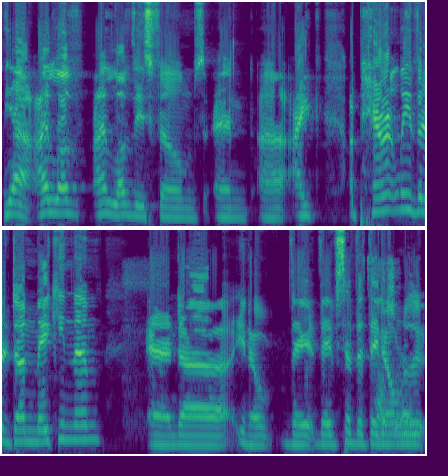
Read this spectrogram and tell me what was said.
Yeah, I love I love these films, and uh, I apparently they're done making them, and uh, you know they they've said that they Sounds don't right. really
